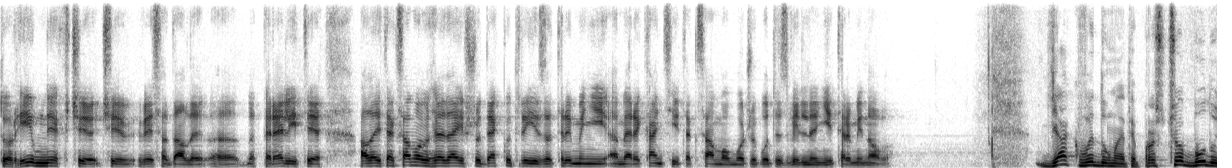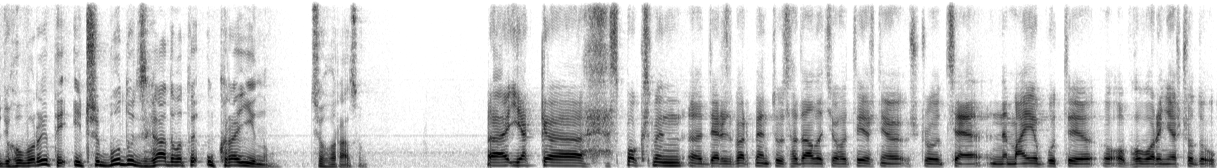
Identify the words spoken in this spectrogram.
торгівних чи, чи ви згадали е, переліти, але й так само виглядає, що декотрі затримані американці так само можуть бути звільнені терміново. Як ви думаєте, про що будуть говорити і чи будуть згадувати Україну цього разу? Е, Як е, споксмен е, Держдепартаменту згадали цього тижня, що це не має бути обговорення щодо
